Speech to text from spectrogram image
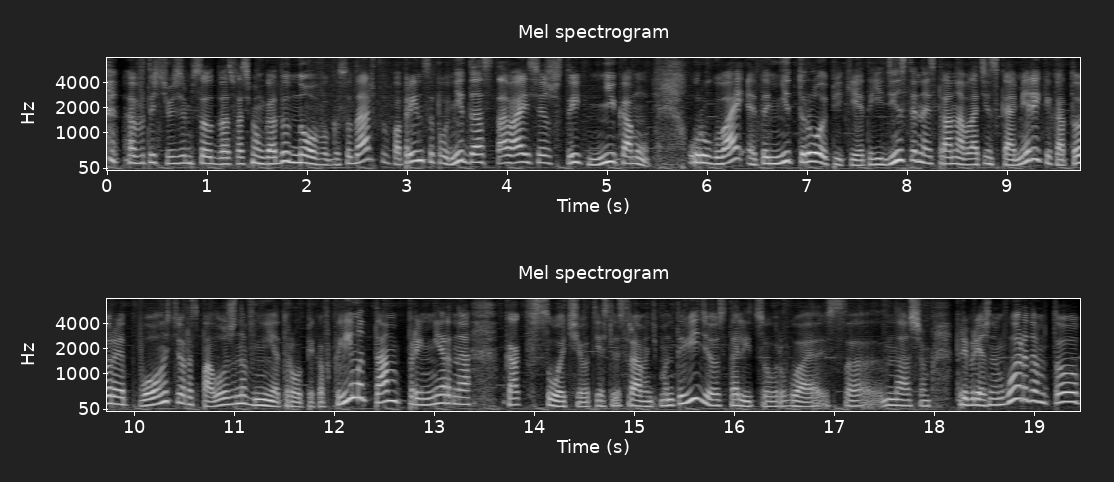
в 1828 году нового государства по принципу «не доставайся ж ты никому». Уругвай — это не тропики, это единственная страна в Латинской Америке, которая полностью расположена вне тропиков. Климат там примерно как в Сочи. Вот если сравнить Монтевидео Столицу Уругвая, с э, нашим прибрежным городом, то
